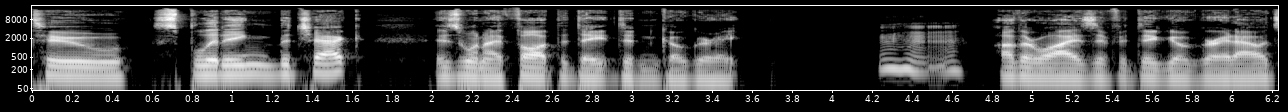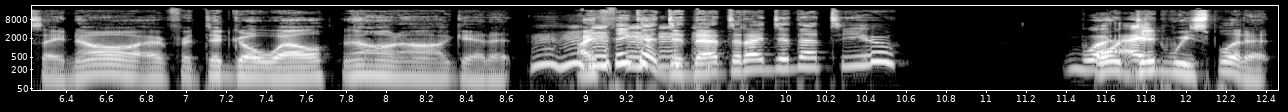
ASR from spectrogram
to splitting the check is when I thought the date didn't go great. mhm. Otherwise, if it did go great, I would say no. If it did go well, no, no, I get it. I think I did that. Did I did that to you, What, or I- did we split it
